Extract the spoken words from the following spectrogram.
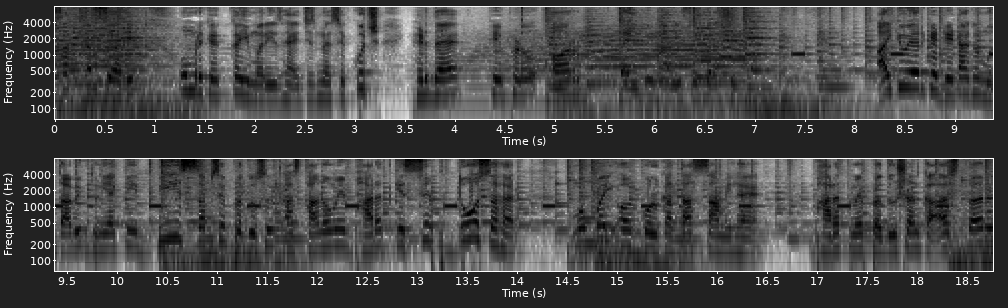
70 से अधिक उम्र के कई मरीज़ हैं, जिसमें से कुछ हृदय, फेफड़ों और कई बीमारियों से ग्रसित हैं। आईक्यूएयर के डेटा के मुताबिक दुनिया के 20 सबसे प्रदूषित स्थानों में भारत के सिर्फ़ दो शहर, मुंबई और कोलकाता शामिल हैं। भारत में प्रदूषण का स्तर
